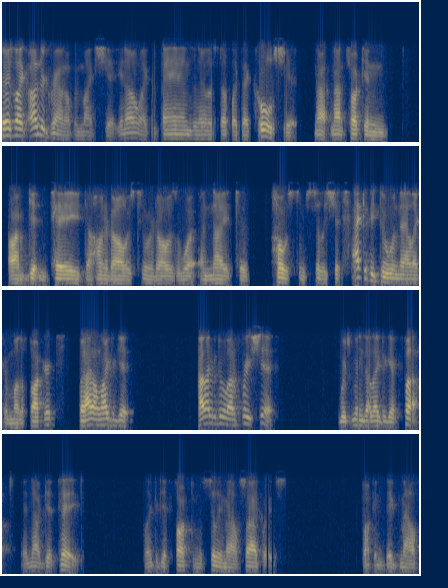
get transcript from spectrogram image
There's like underground open mic shit. You know, like bands and other stuff like that. Cool shit. Not not fucking. I'm getting paid a hundred dollars, two hundred dollars a what a night to host some silly shit. I could be doing that like a motherfucker, but I don't like to get. I like to do a lot of free shit, which means I like to get fucked and not get paid. I like to get fucked in the silly mouth sideways. Fucking big mouth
